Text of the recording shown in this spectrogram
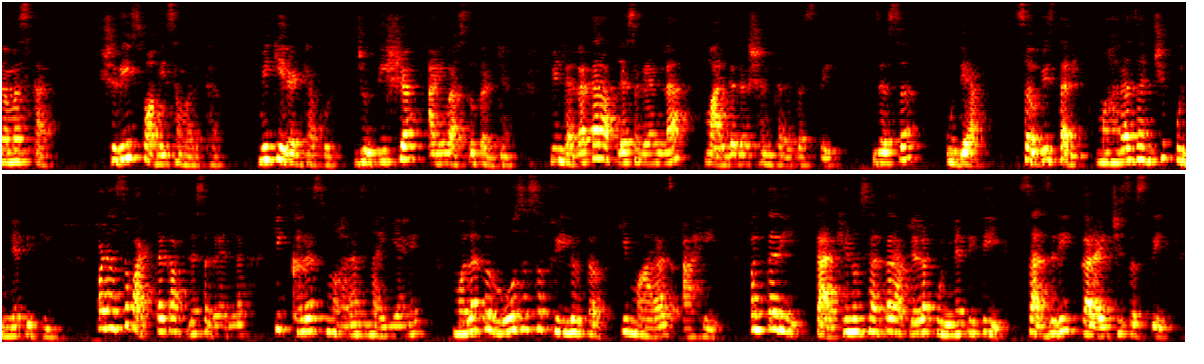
नमस्कार. श्री स्वामी समर्थ. मी किरण ठाकूर ज्योतिष्य आणि वास्तुतज्ञ. मी लगातार आपल्या सगळ्यांना मार्गदर्शन करत असते. जसं उद्या सव्वीस तारीख महाराजांची पुण्यतिथी. पण असं वाटतं का आपल्या सगळ्यांना की खरंच महाराज नाही आहेत? मला तर रोज असं फील होतं की महाराज आहे. पण तरी तारखेनुसार तर आपल्याला पुण्यतिथी साजरी करायचीच असते.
